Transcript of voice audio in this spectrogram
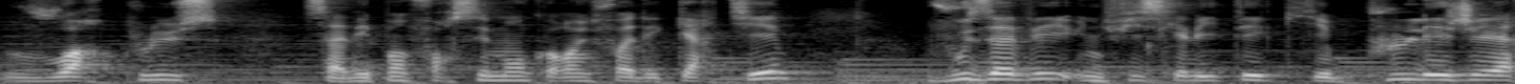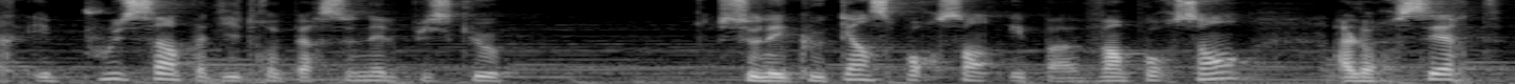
voire plus. Ça dépend forcément encore une fois des quartiers. Vous avez une fiscalité qui est plus légère et plus simple à titre personnel puisque ce n'est que 15% et pas 20%. Alors certes,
